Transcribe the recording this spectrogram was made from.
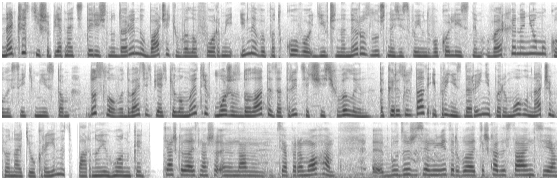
Найчастіше 15-річну Дарину бачать у велоформі. І не випадково дівчина нерозлучна зі своїм двоколісним. Верхи на ньому колесить містом. До слова, 25 кілометрів може здолати за 36 хвилин. Такий результат і приніс Дарині перемогу на чемпіонаті України з парної гонки. Тяжко далась наша нам ця перемога. Е, Був дуже сильний вітер, була тяжка дистанція.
